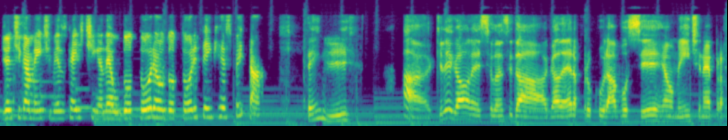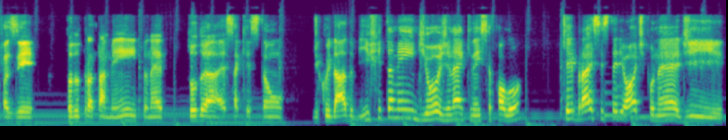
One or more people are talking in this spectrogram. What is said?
de antigamente mesmo que a gente tinha, né? O doutor é o doutor e tem que respeitar. Entendi. Ah, que legal, né? Esse lance da galera procurar você realmente, né, para fazer todo o tratamento, né? Toda essa questão de cuidar do bicho e também de hoje, né? Que nem você falou, quebrar esse estereótipo, né? De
